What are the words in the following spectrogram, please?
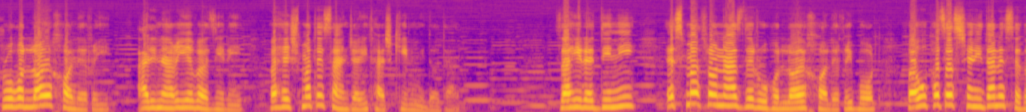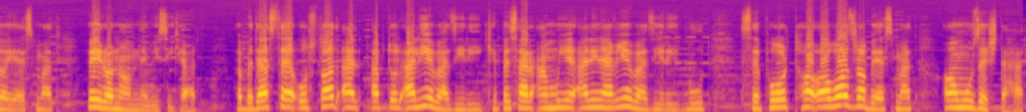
روح الله خالقی علی نقی وزیری و حشمت سنجری تشکیل می‌دادند. زهیر دینی اسمت را نزد روح الله خالقی برد و او پس از شنیدن صدای اسمت وی را نام نویسی کرد. و به دست استاد عبدالعلی وزیری که پسر عموی علی نقی وزیری بود سپرد تا آواز را به اسمت آموزش دهد.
